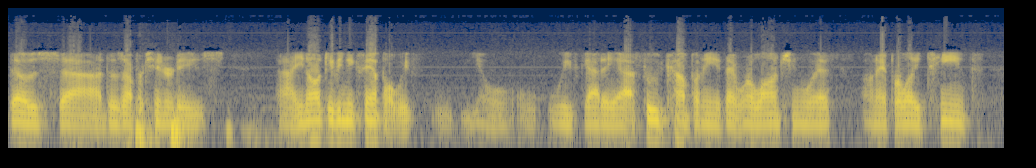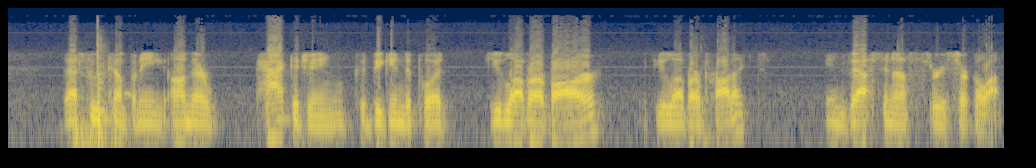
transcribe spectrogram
those uh, those opportunities. Uh, you know, I'll give you an example. We've you know we've got a, a food company that we're launching with on April 18th. That food company on their packaging could begin to put, "If you love our bar, if you love our product, invest in us through Circle Up,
